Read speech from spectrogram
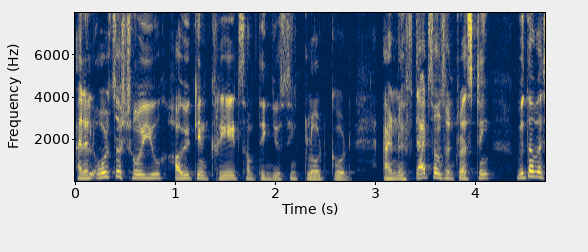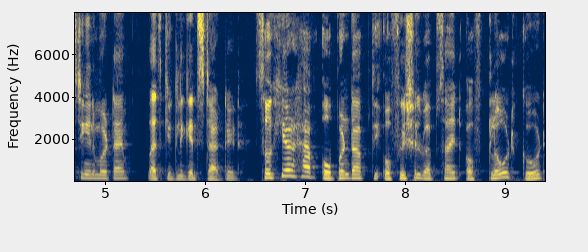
and I'll also show you how you can create something using Claude Code. And if that sounds interesting, without wasting any more time, let's quickly get started. So here I have opened up the official website of Claude Code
